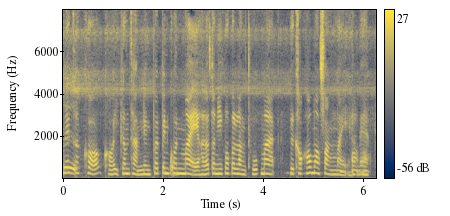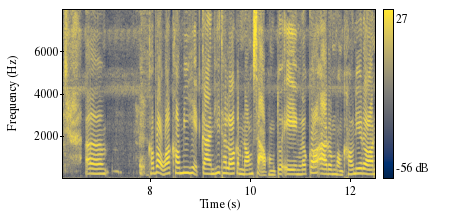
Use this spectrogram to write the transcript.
แม่ชื่อคะขอขออีกคำถามหนึ่งเป็นคนใหม่อะค่ะ แล้วตอนนี้ก็กำลังทุกข์มาก คือเขาเข้ามาฟังใหม่ค่ะแม่เออเขาบอกว่าเขามีเหตุการณ์ที่ทะเลาะกับน้องสาวของตัวเอง แล้วก็อารมณ์ของเขานี่ร้อน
